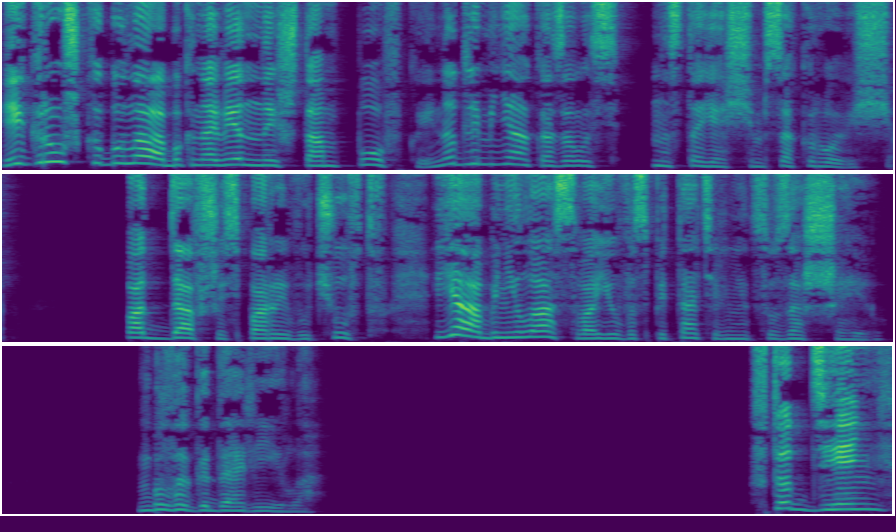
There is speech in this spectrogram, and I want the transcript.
Игрушка была обыкновенной штамповкой, но для меня оказалась настоящим сокровищем. Поддавшись порыву чувств, я обняла свою воспитательницу за шею. Благодарила. В тот день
